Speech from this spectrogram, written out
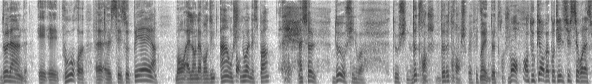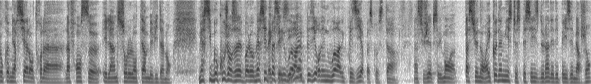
de l'Inde et, pour euh, euh, ses EPR Bon, elle en a vendu un aux Chinois, n'est-ce pas? Un seul Deux aux Chinois. Deux tranches. Deux, tranches, oui, effectivement. deux tranches. Bon, en tout cas, on va continuer de suivre ces relations commerciales entre la, France euh, et l'Inde sur le long terme, évidemment. Merci beaucoup, Jean-Joseph Boileau. Merci de passer nous voir avec plaisir. Revenez nous voir avec plaisir parce que c'est un, un sujet absolument passionnant. Économiste, spécialiste de l'Inde et des pays émergents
